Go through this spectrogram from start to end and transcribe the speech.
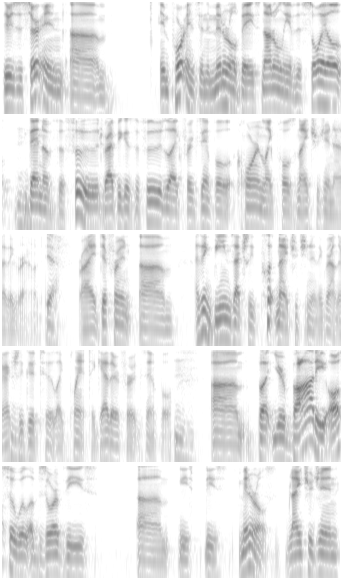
there's a certain um, importance in the mineral base not only of the soil Mm-hmm. then of the food right? Because the food like for example corn like pulls nitrogen out of the ground. Yeah. right? Different um, i think beans actually put nitrogen in the ground. They're actually Mm-hmm. good to like plant together for example. Um, but your body also will absorb these um, these these minerals, nitrogen,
